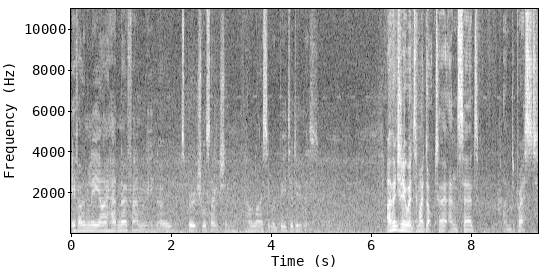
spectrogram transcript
if only I had no family, no spiritual sanction, how nice it would be to do this. I eventually went to my doctor and said, I'm depressed.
